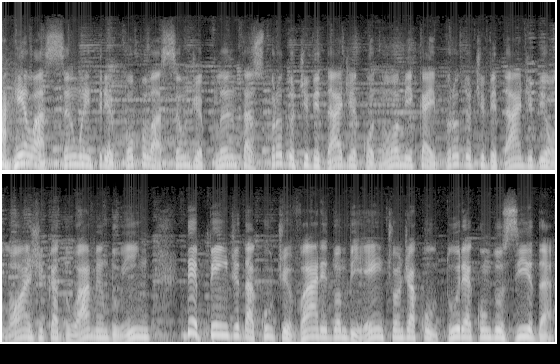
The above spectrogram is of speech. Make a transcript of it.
A relação entre população de plantas, produtividade econômica e produtividade biológica do amendoim depende da cultivar e do ambiente onde a cultura é conduzida.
